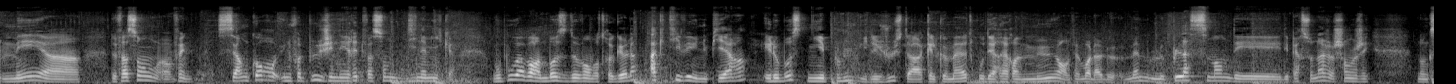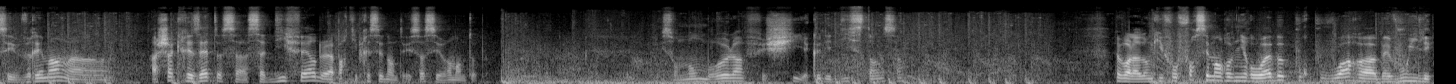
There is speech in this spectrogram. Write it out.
mais euh, de façon, enfin, c'est encore une fois de plus généré de façon dynamique. Vous pouvez avoir un boss devant votre gueule, activer une pierre, et le boss n'y est plus, il est juste à quelques mètres ou derrière un mur, enfin voilà, même le placement des, personnages a changé. Donc c'est vraiment, à chaque reset, ça, ça diffère de la partie précédente, et ça c'est vraiment top. Ils sont nombreux là, fait chier, il n'y a que des distances. voilà, donc il faut forcément revenir au web pour pouvoir euh, ben, vous healer.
